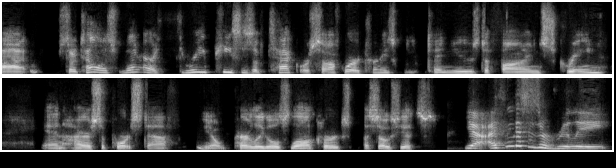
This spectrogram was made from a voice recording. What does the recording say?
Uh, so, tell us what are three pieces of tech or software attorneys can use to find, screen, and hire support staff? You know, paralegals, law clerks, associates. Yeah, I think this is a really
